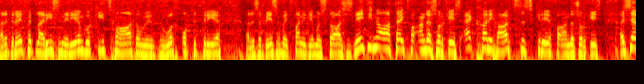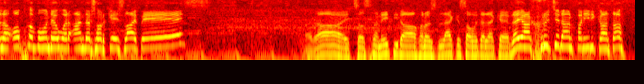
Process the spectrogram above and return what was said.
hulle het net vir Clarice en die Regenboog Kids gehad om weer hoog op te tree. Hulle is besig met van die demonstrasies. Net hier na tyd vir Anders Orkes. Ek gaan die hardste skree vir Anders Orkes. Is julle opgewonde oor Anders Orkes live is? Alright, so ons gaan net hier daar gaan ons lekker saam met 'n lekker. Nou ja, groet jy dan van hierdie kant af.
